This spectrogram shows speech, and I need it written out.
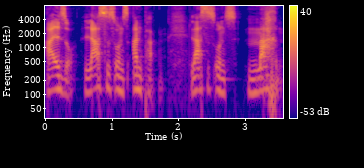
Also, lass es uns anpacken. Lass es uns machen.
